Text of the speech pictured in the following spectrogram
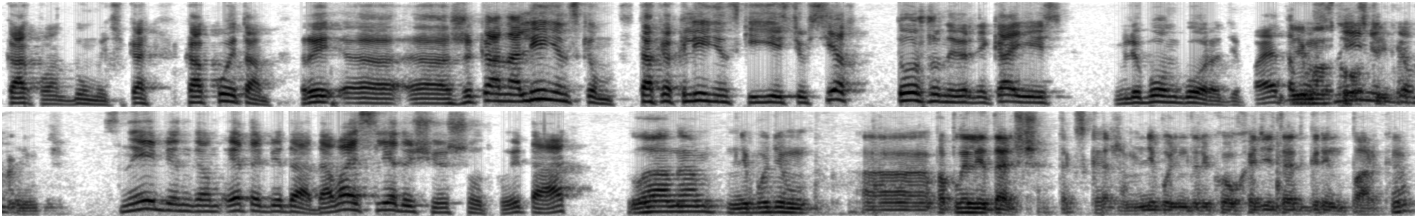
Как вам думаете, как, какой там э, э, ЖК на Ленинском, так как Ленинский есть у всех, тоже наверняка есть в любом городе. Поэтому с неймингом, какой-нибудь. с неймингом это беда. Давай следующую шутку. Итак, Ладно, не будем... а, поплыли дальше, так скажем. Не будем далеко уходить от Грин-парка.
